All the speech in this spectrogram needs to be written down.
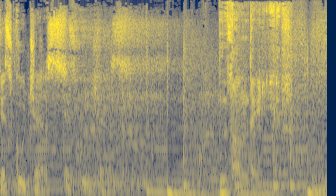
Escuchas. Escuchas. ¿Dónde ir?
